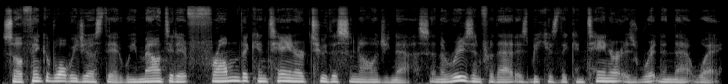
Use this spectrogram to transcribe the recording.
So think of what we just did. We mounted it from the container to the Synology NAS. And the reason for that is because the container is written in that way.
